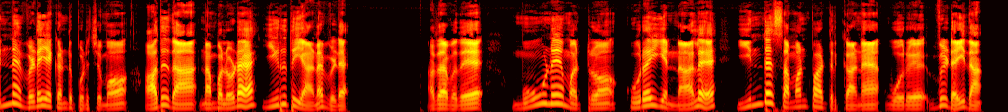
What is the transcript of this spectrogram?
என்ன விடைய கண்டுபிடிச்சோமோ அதுதான் நம்மளோட இறுதியான விடை. அதாவது மூணு மற்றும் குறை என்னால இந்த சமன்பாட்டிற்கான ஒரு விடை தான்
